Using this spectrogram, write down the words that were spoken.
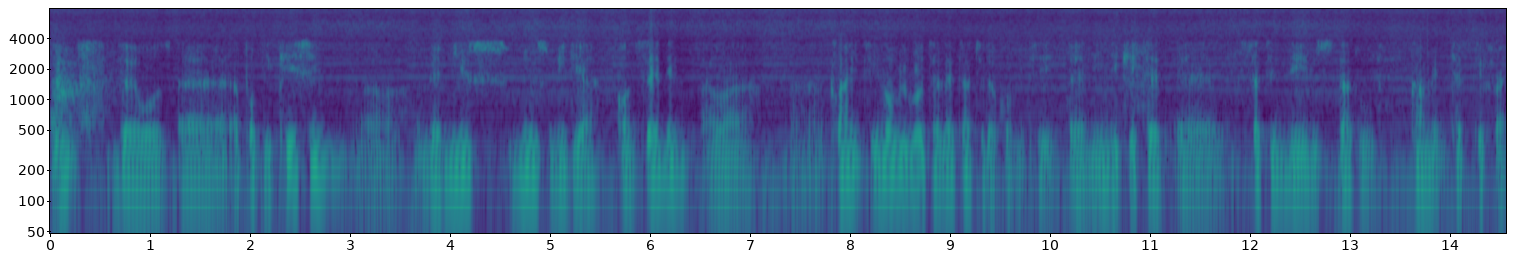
there was uh, a publication uh, the news news media concerning our uh, clients. You know, we wrote a letter to the committee and indicated uh, certain names that would come and testify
